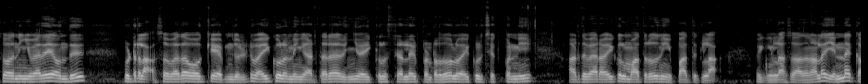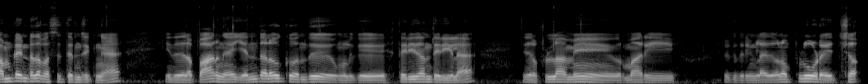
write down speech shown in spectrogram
ஸோ நீங்கள் விதையை வந்து விட்டுறலாம். ஸோ விதை ஓகே அப்படின்னு சொல்லிட்டு வைக்கோலை நீங்கள் அடுத்த நீங்கள் வைக்கோல் ஸ்டெர்லைட் பண்ணுறதோ இல்லை வைக்கோல் செக் பண்ணி அடுத்த வேறு வைக்கோல் மாற்றுறதோ நீங்கள் பார்த்துக்கலாம். ஓகேங்களா ஸோ அதனால் என்ன கம்ப்ளைண்ட்டதை ஃபஸ்ட்டு தெரிஞ்சுக்கங்க. இதில் பாருங்கள் எந்த அளவுக்கு வந்து உங்களுக்கு தெரியுதான்னு தெரியல. இதில் ஃபுல்லாமே ஒரு மாதிரி இருக்குது தெரியுங்களா? இதெல்லாம் புழுவோட எச்சம்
